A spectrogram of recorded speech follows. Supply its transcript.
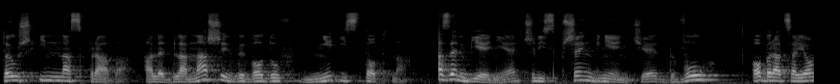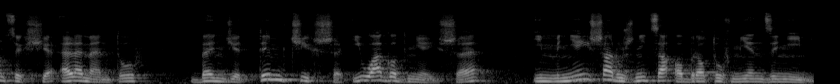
to już inna sprawa, ale dla naszych wywodów nieistotna. Zazębienie, czyli sprzęgnięcie dwóch obracających się elementów będzie tym cichsze i łagodniejsze, im mniejsza różnica obrotów między nimi.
